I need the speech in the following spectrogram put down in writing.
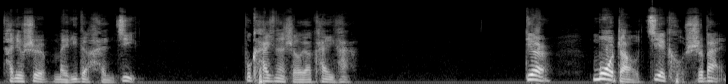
它就是美丽的痕迹。不开心的时候要看一看。第二，莫找借口失败，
